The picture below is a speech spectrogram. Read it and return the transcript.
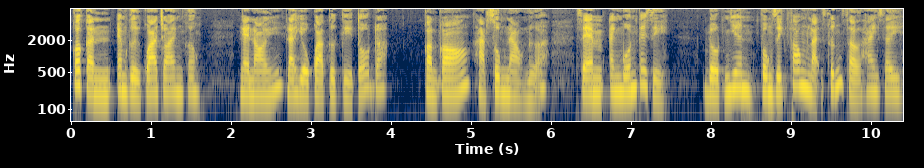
Có cần em gửi qua cho anh không? Nghe nói là hiệu quả cực kỳ tốt đó. Còn có hạt sung nào nữa? Xem anh muốn cái gì? Đột nhiên, Phùng Dịch Phong lại xứng sở hai giây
